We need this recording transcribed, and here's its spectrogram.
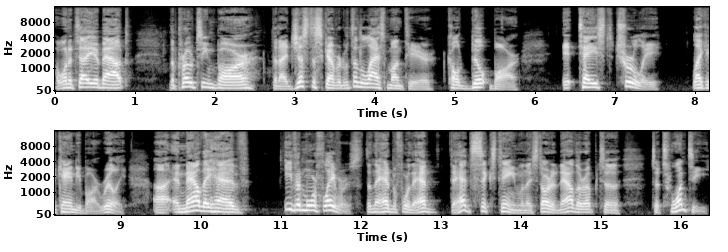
I want to tell you about the protein bar that I just discovered within the last month here called Built Bar. It tastes truly like a candy bar, really. Uh, and now they have even more flavors than they had before. They had they had 16 when they started. Now they're up to to 20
